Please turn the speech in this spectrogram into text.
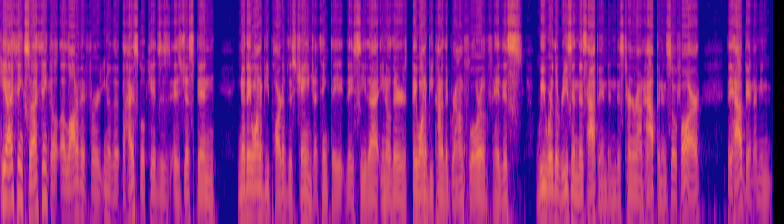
Yeah, I think so. I think a, a lot of it for you know the, the high school kids is is just been you know they want to be part of this change. I think they they see that you know they're they want to be kind of the ground floor of hey this we were the reason this happened and this turnaround happened. And so far, they have been. I mean,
